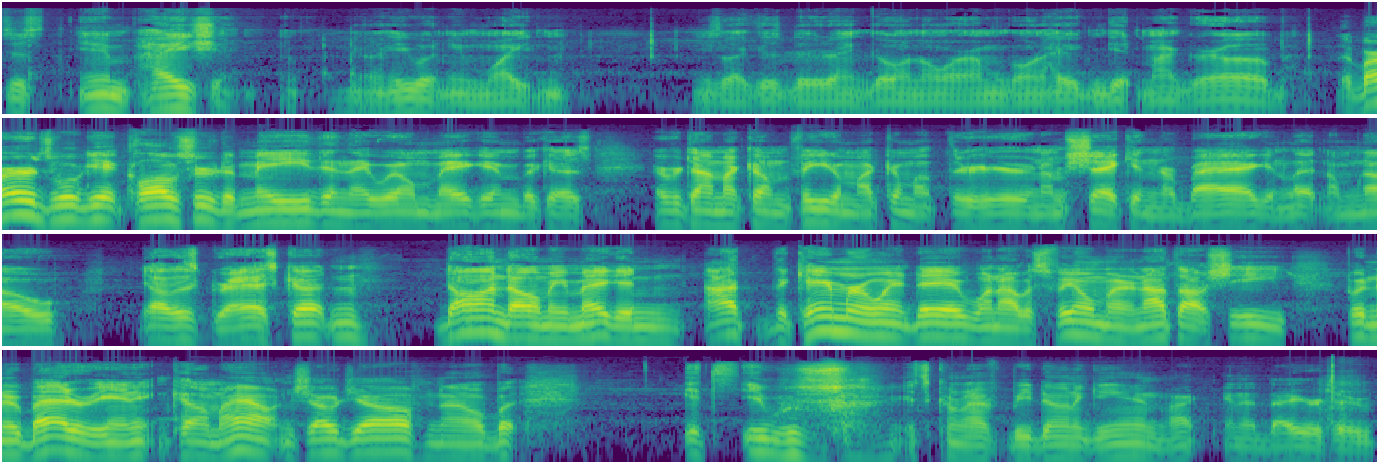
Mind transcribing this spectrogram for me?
Just impatient. You know, he wasn't even waiting. He's like, this dude ain't going nowhere. I'm going ahead and get my grub. The birds will get closer to me than they will Megan because every time I come feed them, I come up through here and I'm shaking their bag and letting them know, y'all, this grass cutting dawned on me, Megan, I, the camera went dead when I was filming and I thought she put a new battery in it and come out and showed y'all. No, but it's, it was, it's gonna have to be done again like in a day or two.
